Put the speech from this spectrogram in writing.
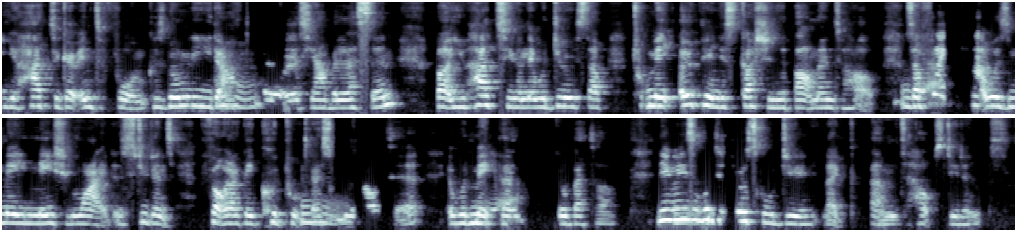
you had to go into form because normally you don't have to go unless you have a lesson, but you had to, and they were doing stuff to make open discussions about mental health. So I feel like that was made nationwide, and students felt like they could talk to their Mhm. school about it. It would make Yeah. them feel better. Luisa, what did your school do, like, um, to help students?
